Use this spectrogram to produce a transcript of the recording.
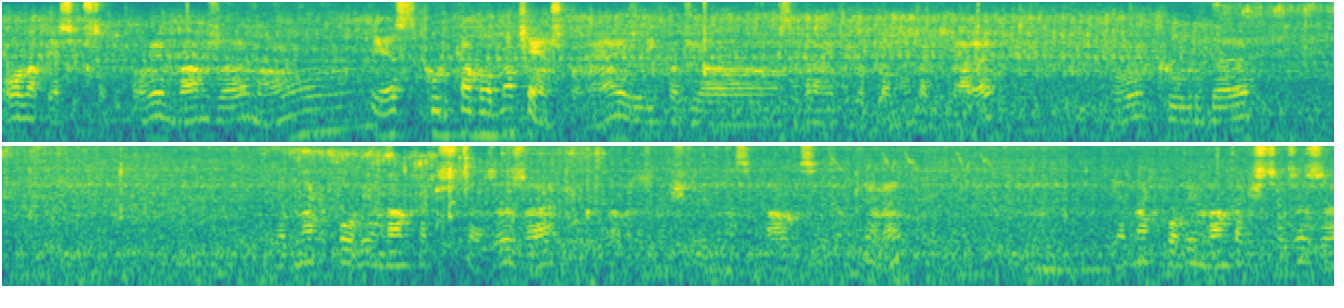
Połowa pierwszej przyczepy. Powiem Wam, że no, jest kurka wodna ciężko, nie? Jeżeli chodzi o zebranie tego plonu tak w miarę. Kurde... Jednak powiem Wam tak szczerze, że... Dobra, żeby się nasypało, to sobie zamkniemy. Mm, Jednak powiem Wam tak szczerze, że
